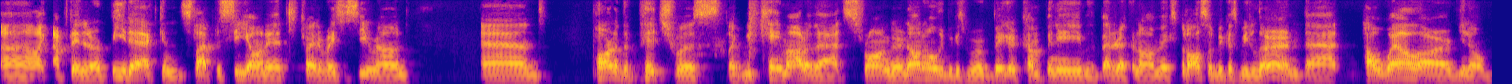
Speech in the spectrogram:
uh, like updated our B deck and slapped a C on it to try to raise a C round. And part of the pitch was like we came out of that stronger, not only because we were a bigger company with better economics, but also because we learned that how well our you know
